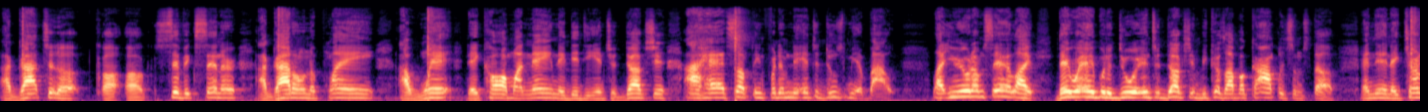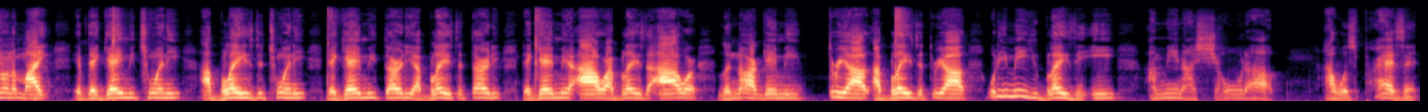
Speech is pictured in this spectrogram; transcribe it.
I got to the uh, uh, Civic Center. I got on the plane. I went. They called my name. They did the introduction. I had something for them to introduce me about. Like, you hear what I'm saying? Like, they were able to do an introduction because I've accomplished some stuff. And then they turn on the mic. If they gave me 20, I blazed the 20. They gave me 30, I blazed the 30. They gave me an hour, I blazed the hour. Lennar gave me three hours, I blazed the three hours. What do you mean you blazed the E? I mean, I showed up. I was present.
